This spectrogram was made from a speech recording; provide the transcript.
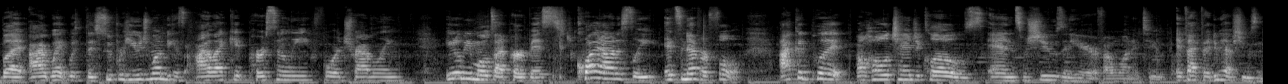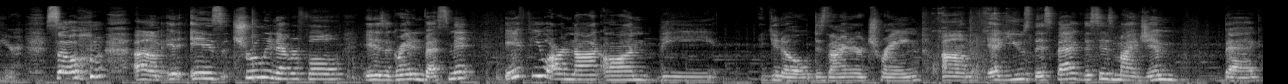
but I went with the super huge one because I like it personally for traveling. It'll be multi-purpose. Quite honestly it's never full I could put a whole change of clothes and some shoes in here if I wanted to. In fact, I do have shoes in here. So um, it is truly never full. It is a great investment. If you are not on the, you know, designer train, um, I use this bag. This is my gym bag,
